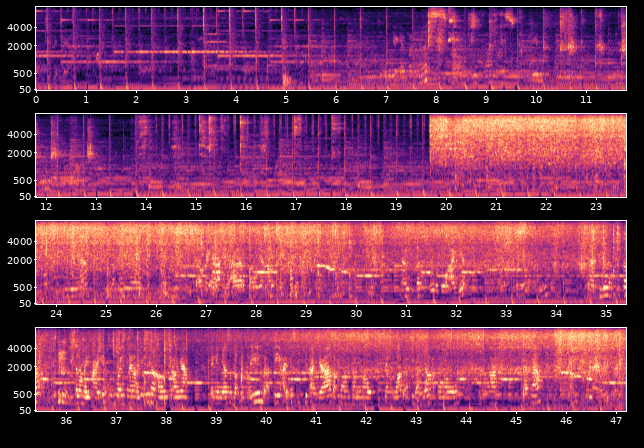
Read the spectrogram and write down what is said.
Di sini nanti kita bisa nambahin air sesuai selera aja bunda. Kalau misalnya pengennya seblaknya kering, berarti airnya sedikit aja. Tapi kalau misalnya mau yang kuat, berarti banyak. Atau mau setengah basah, jadi.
